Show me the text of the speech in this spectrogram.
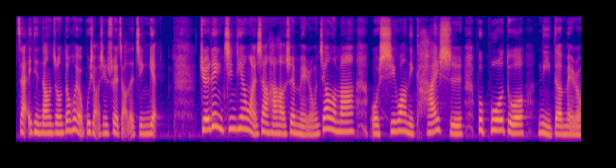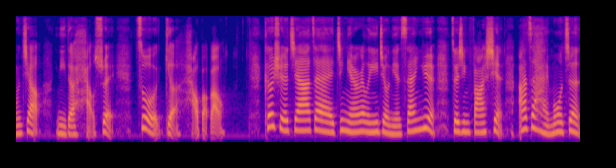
在一天当中都会有不小心睡着的经验。决定今天晚上好好睡美容觉了吗？我希望你开始不剥夺你的美容觉，你的好睡，做个好宝宝。科学家在今年二零一九年三月最新发现，阿兹海默症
